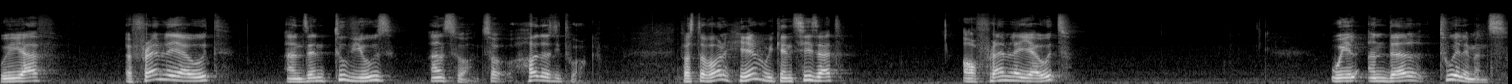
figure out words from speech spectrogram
We have a frame layout and then two views and so on. So how does it work? First of all, here we can see that our frame layout will handle two elements.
